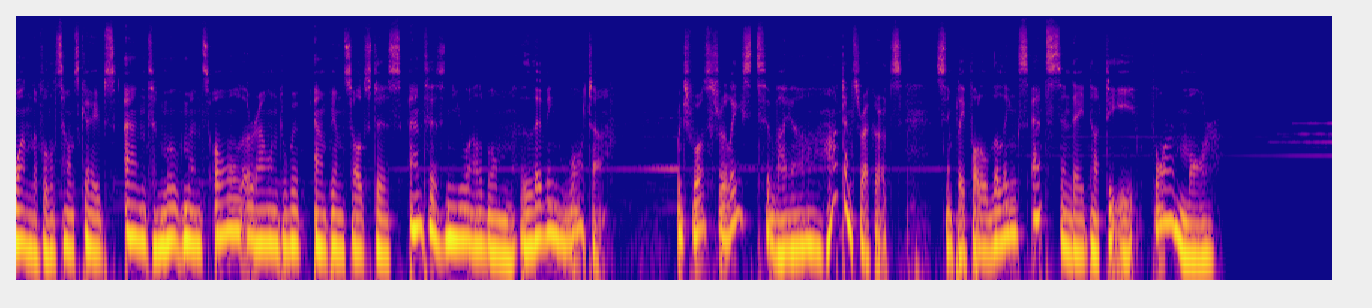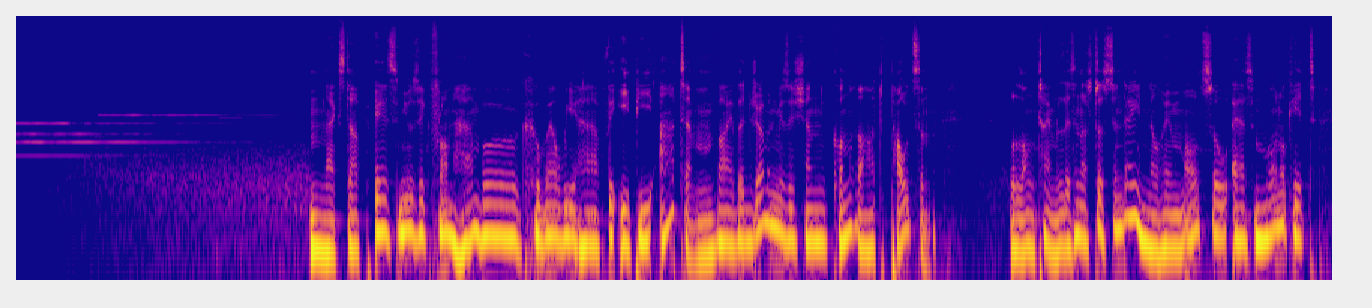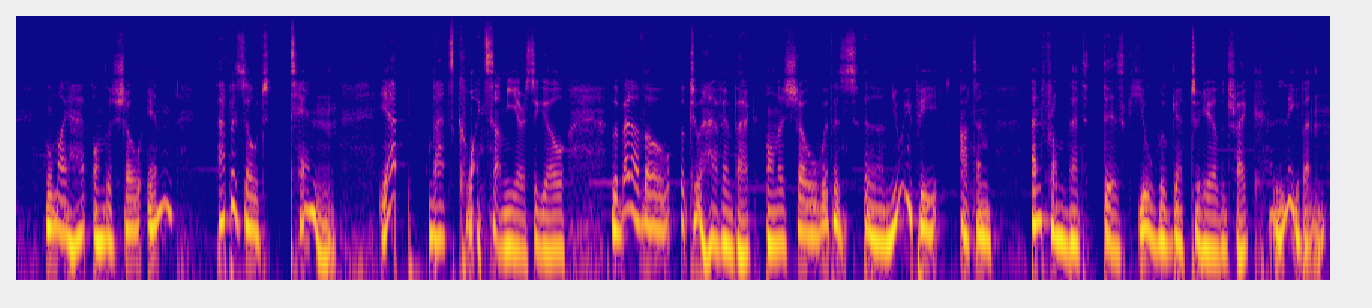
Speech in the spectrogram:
Wonderful soundscapes and movements all around with Ambiente Solstice and his new album Living Water, which was released via Dance Records. Simply follow the links at syndae.de for more. Next up is music from Hamburg, where we have the EP Atem by the German musician Konrad Paulsen. Longtime listeners to Syndae know him also as Monokid, whom I had on the show in episode 10. Yep, that's quite some years ago. The better, though, to have him back on the show with his uh, new EP, Atem, and from that disc you will get to hear the track Leben.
